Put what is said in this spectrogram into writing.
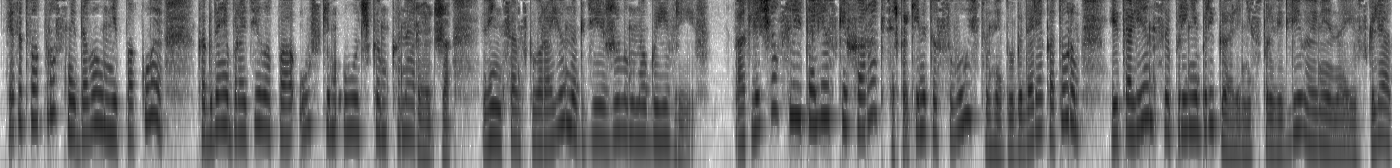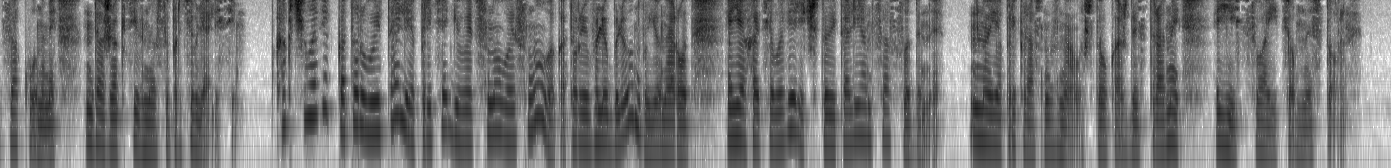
Этот вопрос не давал мне покоя, когда я бродила по узким улочкам Канареджо, Венецианского района, где жило много евреев. Отличался ли итальянский характер какими-то свойствами, благодаря которым итальянцы пренебрегали несправедливыми, на их взгляд, законами, даже активно сопротивлялись им? Как человек, которого Италия притягивает снова и снова, который влюблен в ее народ, я хотела верить, что итальянцы особенные. Но я прекрасно знала, что у каждой страны есть свои темные стороны.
